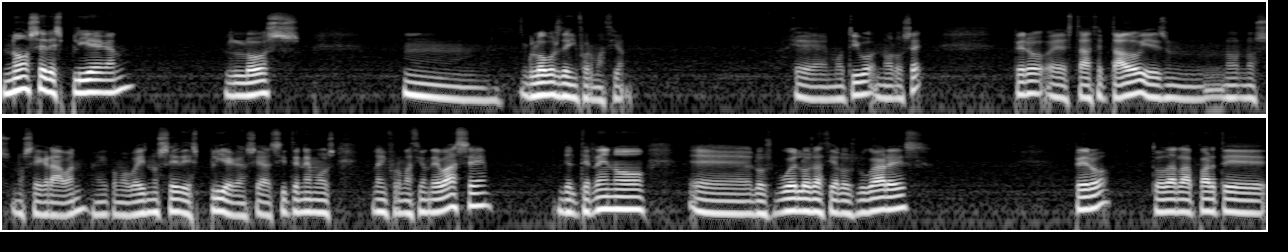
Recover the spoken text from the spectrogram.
no se despliegan los mm, globos de información. El motivo no lo sé, pero eh, está aceptado y es no, se graban. Eh, como veis, no se despliegan. O sea, si tenemos la información de base del terreno, eh, los vuelos hacia los lugares, pero toda la parte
